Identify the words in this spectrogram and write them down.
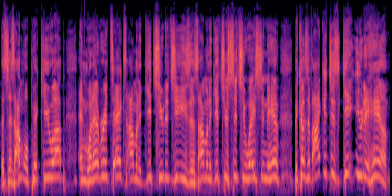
that says, I'm going to pick you up and whatever it takes, I'm going to get you to Jesus. I'm going to get your situation to him because if I could just get you to him,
